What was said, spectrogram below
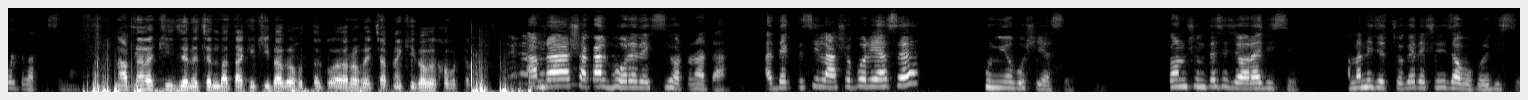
বলতে পারতেছি না। আপনারা কি জেনেছেন বা তাকে কীভাবে হত্যা করা হয়েছে? আপনি কীভাবে খবরটা আমরা সকাল ভোরে দেখছি ঘটনাটা। আর দেখতেছি লাশও পড়ে আছে খুনিও বসে আছে। কোন শুনতেছি জড়াই দিছে। আমরা নিজের চোখে দেখছি জব করে দিচ্ছে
